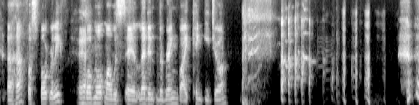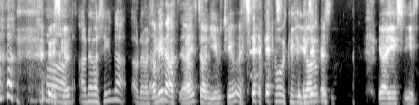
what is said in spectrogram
uh huh, for sport relief. Yeah. Bob Mortimer was uh, led into the ring by Kinky John. it was Oh, good. I've never seen that. I've never seen. I mean, I, that. it's on YouTube. It's, it's, What was Kinky it's John interesting. Yeah, he's, he's,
